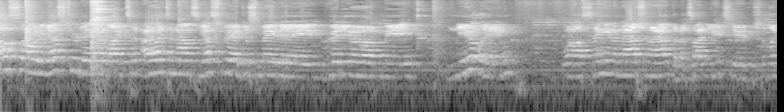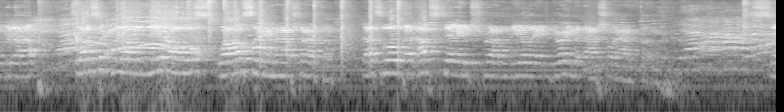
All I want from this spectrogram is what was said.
Also, yesterday, I'd like to I like to announce. Yesterday, I just made a video of me kneeling while singing the national anthem. It's on YouTube. You should look it up. Jessica kneels while singing the national anthem. That's a little bit upstage from kneeling during the national anthem. So,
